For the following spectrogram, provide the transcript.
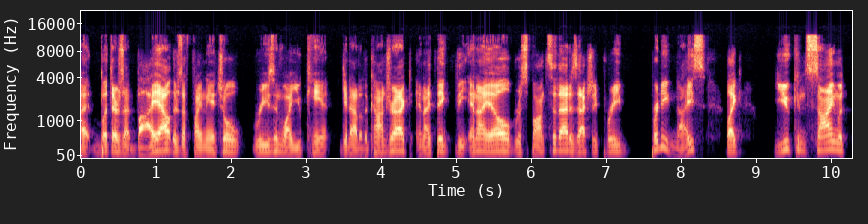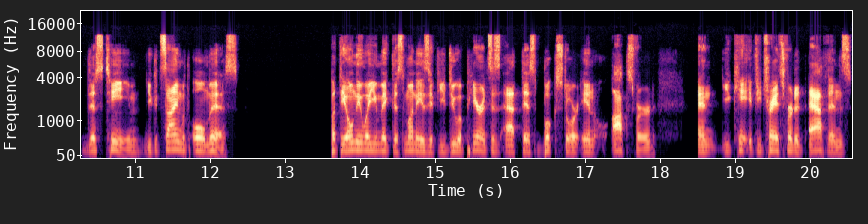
Uh, but there's a buyout. There's a financial reason why you can't get out of the contract, and I think the NIL response to that is actually pretty pretty nice. Like you can sign with this team, you could sign with Ole Miss, but the only way you make this money is if you do appearances at this bookstore in Oxford. And you can't, if you transfer to Athens,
